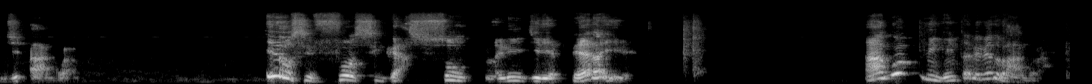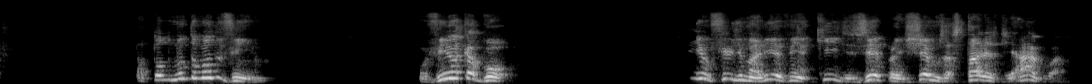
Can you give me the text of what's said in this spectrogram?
de água. Eu, se fosse garçom ali, diria: peraí, água, ninguém está bebendo água. Está todo mundo tomando vinho. O vinho acabou. E o filho de Maria vem aqui dizer para enchermos as talhas de água.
